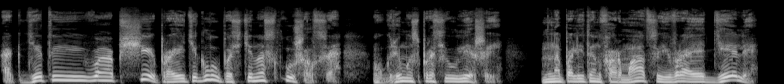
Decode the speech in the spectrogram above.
«А где ты вообще про эти глупости наслушался?» — угрюмо спросил Леший. На политинформации в райотделе?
